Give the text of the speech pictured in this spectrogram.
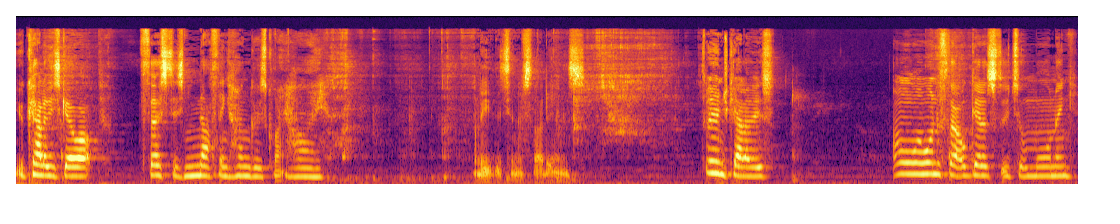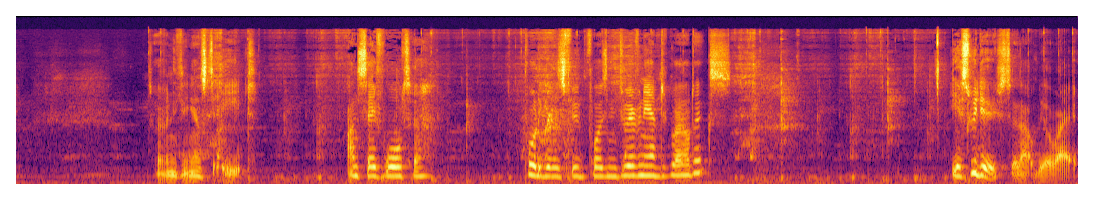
Your calories go up. Thirst is nothing, hunger is quite high. I'll eat this in the sardines. 300 calories. Oh, I wonder if that will get us through till morning. Do we have anything else to eat? Unsafe water. Probably give us food poisoning. Do we have any antibiotics? Yes, we do, so that'll be alright.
